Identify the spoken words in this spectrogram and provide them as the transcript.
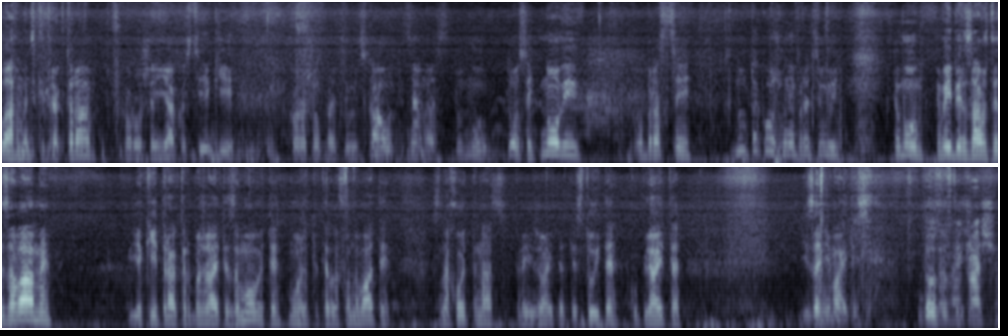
флагманські трактора хорошої якості, які хорошо працюють скаут. Це в нас ну, досить нові образці. Ну, також вони працюють. Тому вибір завжди за вами. Який трактор бажаєте замовити, можете телефонувати, знаходьте нас, приїжджайте, тестуйте, купляйте і займайтесь. До зустрічі.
